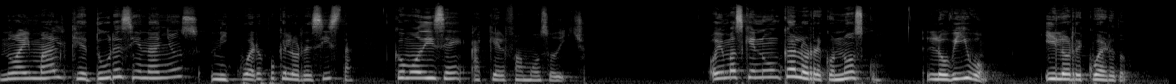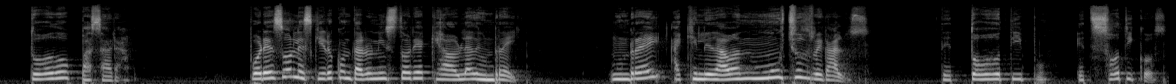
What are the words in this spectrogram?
no hay mal que dure 100 años ni cuerpo que lo resista, como dice aquel famoso dicho. Hoy más que nunca lo reconozco, lo vivo y lo recuerdo. Todo pasará. Por eso les quiero contar una historia que habla de un rey. Un rey a quien le daban muchos regalos, de todo tipo, exóticos,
